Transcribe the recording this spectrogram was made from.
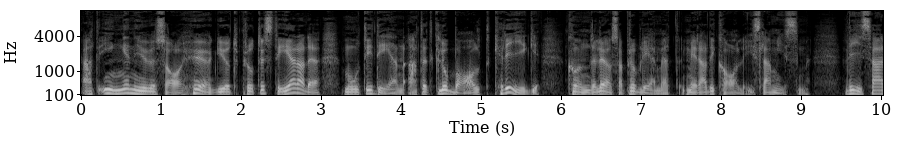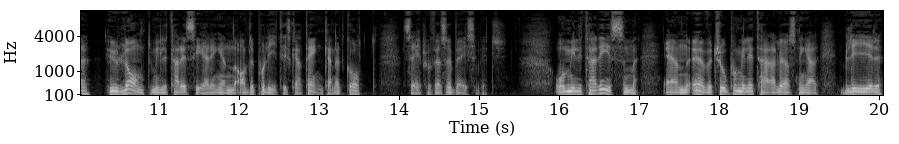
Att ingen i USA högljutt protesterade mot idén att ett globalt krig kunde lösa problemet med radikal islamism visar hur långt militariseringen av det politiska tänkandet gått, säger professor Bejsevich. Och militarism, en övertro på militära lösningar, blir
